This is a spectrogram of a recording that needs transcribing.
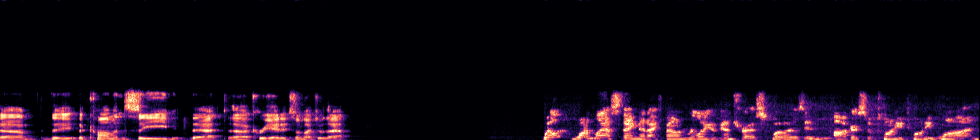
um, the the common seed that uh, created so much of that. Well, one last thing that I found really of interest was in August of 2021,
